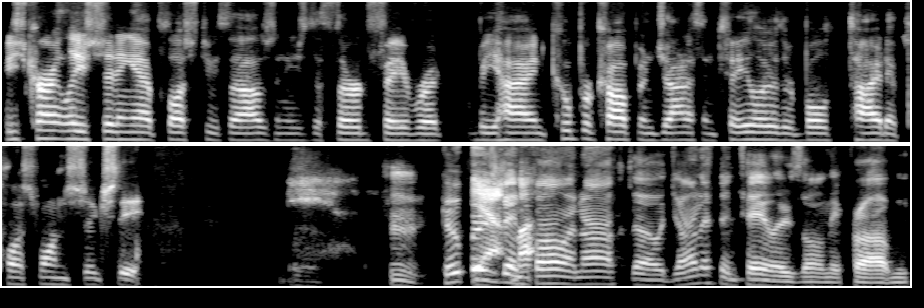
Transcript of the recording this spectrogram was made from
he's currently sitting at plus two thousand. He's the third favorite behind Cooper Kupp and Jonathan Taylor. They're both tied at plus one sixty. Man, Cooper's Yeah, been my- falling off though. Jonathan Taylor's the only problem.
